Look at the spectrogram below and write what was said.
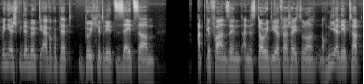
wenn ihr Spiele mögt, die einfach komplett durchgedreht, seltsam, abgefahren sind, eine Story, die ihr wahrscheinlich so noch, noch nie erlebt habt,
